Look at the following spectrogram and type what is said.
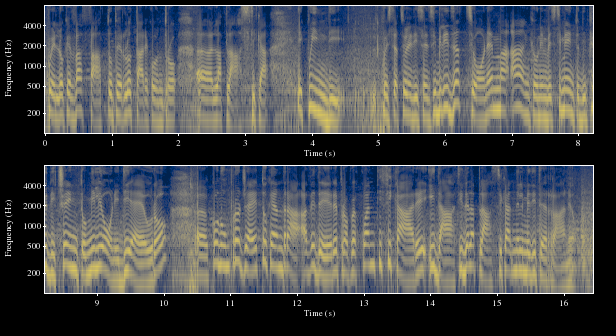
quello che va fatto per lottare contro eh, la plastica e quindi queste azioni di sensibilizzazione ma anche un investimento di più di 100 milioni di euro eh, con un progetto che andrà a vedere proprio a quantificare i dati della plastica nel Mediterraneo.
